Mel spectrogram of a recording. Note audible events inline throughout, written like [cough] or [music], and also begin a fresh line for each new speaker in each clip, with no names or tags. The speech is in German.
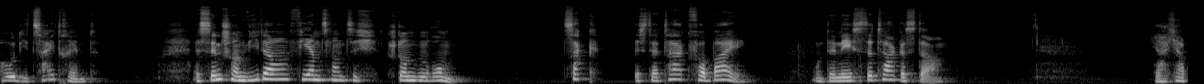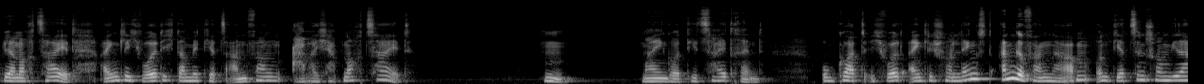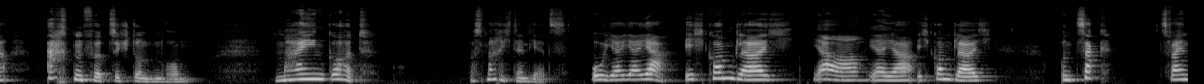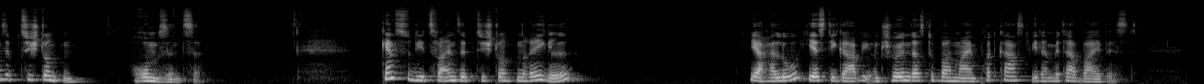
Oh, die Zeit rennt. Es sind schon wieder 24 Stunden rum. Zack, ist der Tag vorbei und der nächste Tag ist da. Ja, ich habe ja noch Zeit. Eigentlich wollte ich damit jetzt anfangen, aber ich habe noch Zeit. Hm, mein Gott, die Zeit rennt. Oh Gott, ich wollte eigentlich schon längst angefangen haben und jetzt sind schon wieder 48 Stunden rum. Mein Gott, was mache ich denn jetzt? Oh ja, ja, ja, ich komme gleich. Ja, ja, ja, ich komme gleich. Und zack, 72 Stunden. Rum sind sie. Kennst du die 72-Stunden-Regel? Ja, hallo, hier ist die Gabi und schön, dass du bei meinem Podcast wieder mit dabei bist.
